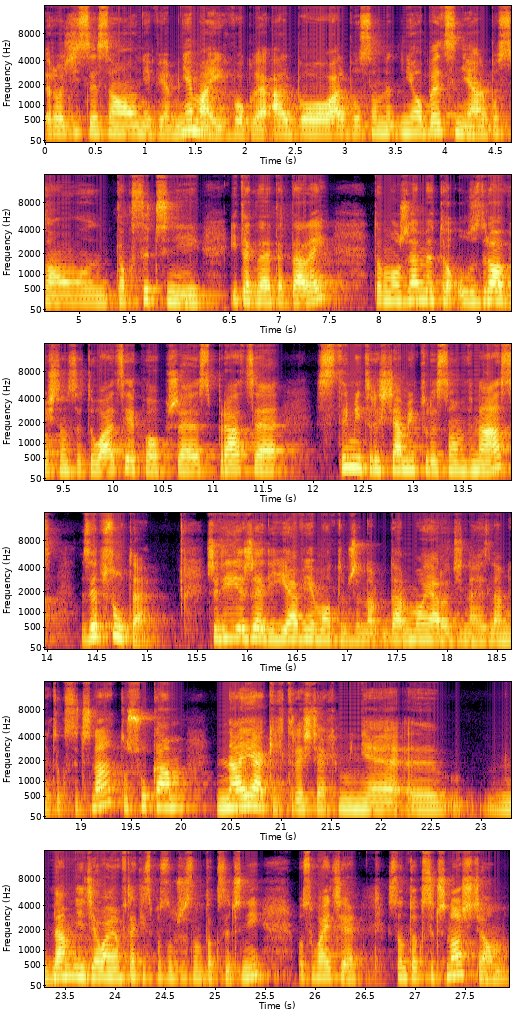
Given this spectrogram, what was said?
rodzice są, nie wiem, nie ma ich w ogóle, albo, albo są nieobecni, albo są toksyczni i tak dalej, tak dalej, to możemy to uzdrowić, tą sytuację poprzez pracę z tymi treściami, które są w nas zepsute. Czyli jeżeli ja wiem o tym, że na, da, moja rodzina jest dla mnie toksyczna, to szukam na jakich treściach mnie, y, na mnie działają w taki sposób, że są toksyczni. Bo słuchajcie, z tą toksycznością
